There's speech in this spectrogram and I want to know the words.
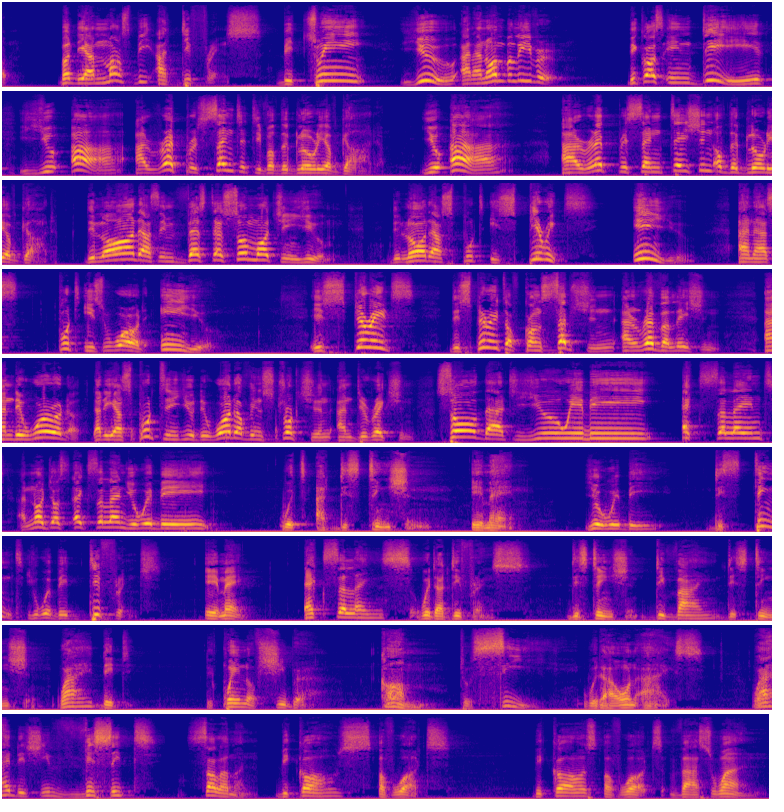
But there must be a difference between you and an unbeliever. Because indeed, you are a representative of the glory of God. You are a representation of the glory of God. The Lord has invested so much in you. The Lord has put His Spirit in you and has put His Word in you. His Spirit, the Spirit of conception and revelation, and the word that he has put in you, the word of instruction and direction, so that you will be excellent, and not just excellent, you will be with a distinction. Amen. You will be distinct, you will be different. Amen. Excellence with a difference, distinction, divine distinction. Why did the Queen of Sheba come to see with her own eyes. Why did she visit Solomon? Because of what? Because of what? Verse 1.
